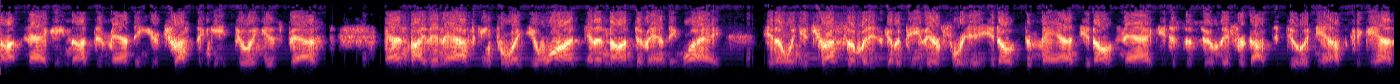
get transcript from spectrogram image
not nagging, not demanding. You're trusting he's doing his best, and by then asking for what you want in a non-demanding way. You know, when you trust somebody's going to be there for you, you don't demand, you don't nag, you just assume they forgot to do it and you ask again.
